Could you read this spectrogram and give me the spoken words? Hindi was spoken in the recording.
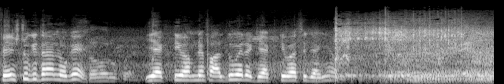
फ़ेज़ टू कितना लोगे? ये एक्टिव हमने फालतू में रखी एक्टिवा से जाएँगे हम।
